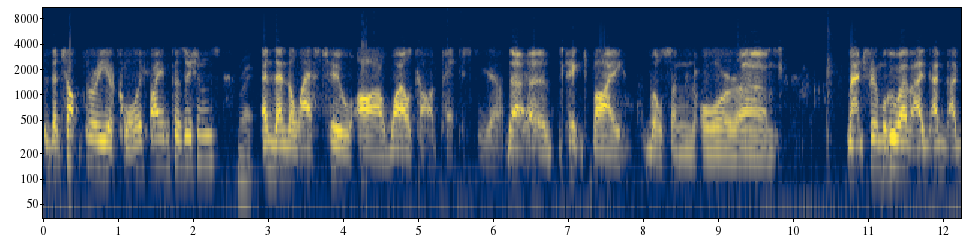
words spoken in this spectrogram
the top three are qualifying positions, Right. and then the last two are wild card picks. yeah, that uh, picked by Wilson or um, Manstrom or whoever. I, I, I,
